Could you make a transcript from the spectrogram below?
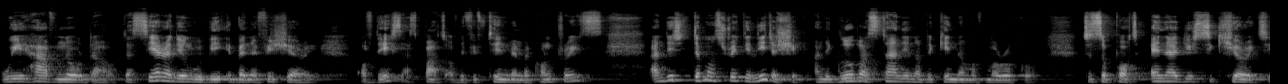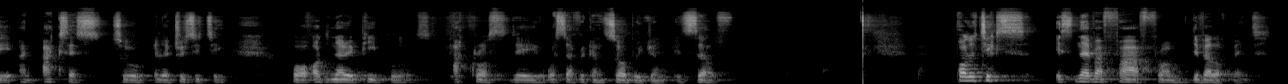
we have no doubt that Sierra Leone will be a beneficiary of this as part of the 15 member countries. And this demonstrates the leadership and the global standing of the Kingdom of Morocco to support energy security and access to electricity for ordinary peoples across the West African sub-region itself. Politics is never far from development.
